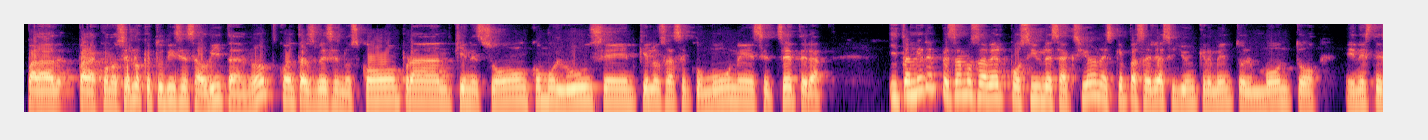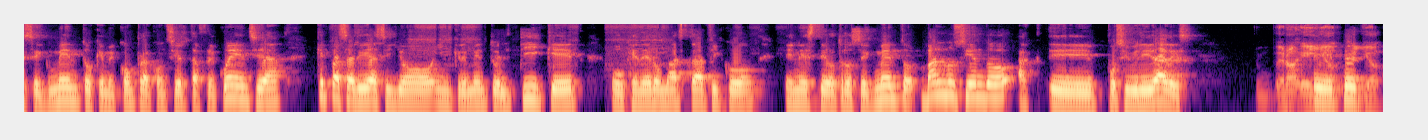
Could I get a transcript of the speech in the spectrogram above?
para, para, conocer lo que tú dices ahorita, ¿no? Cuántas veces nos compran, quiénes son, cómo lucen, qué los hace comunes, etcétera. Y también empezamos a ver posibles acciones. ¿Qué pasaría si yo incremento el monto en este segmento que me compra con cierta frecuencia? ¿Qué pasaría si yo incremento el ticket? o genero más tráfico en este otro segmento. Van luciendo eh, posibilidades. Bueno, y, eh, yo,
